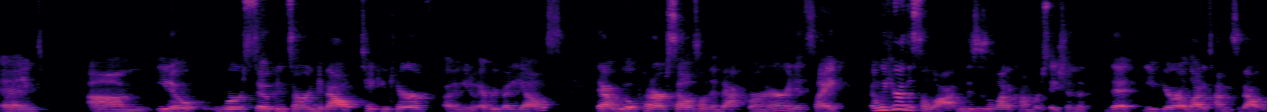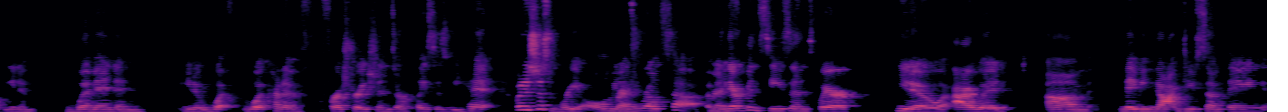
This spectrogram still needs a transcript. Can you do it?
And um you know we're so concerned about taking care of uh, you know everybody else that we'll put ourselves on the back burner. And it's like and we hear this a lot and this is a lot of conversation that that you hear a lot of times about you know women and you know what what kind of frustrations or places we hit but it's just real. I mean it's real stuff. I mean there have been seasons where you know i would um maybe not do something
